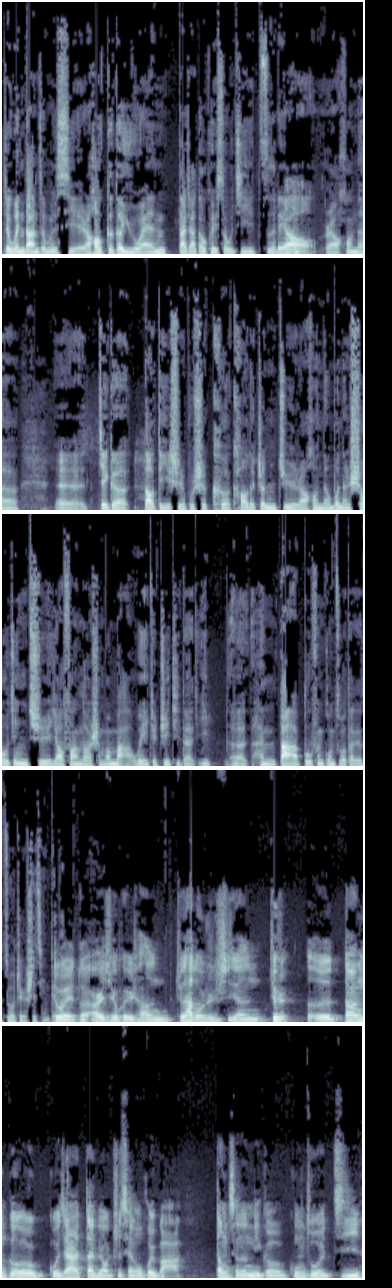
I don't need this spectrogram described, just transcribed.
这文档怎么写？然后各个语文大家都会搜集资料，然后呢。呃，这个到底是不是可靠的证据？然后能不能收进去？要放到什么码位？就具体的一呃，很大部分工作都在做这个事情，对对对。而且会议上绝大多数时间，就是呃，当个国家代表之前会把当前的那个工作集，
